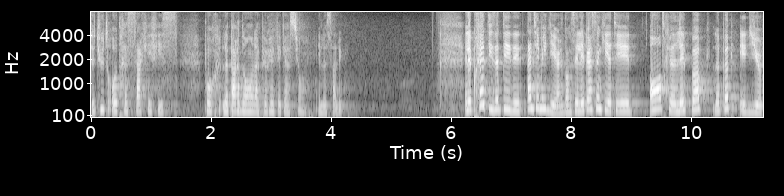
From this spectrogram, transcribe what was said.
de tout autre sacrifice pour le pardon, la purification et le salut. Et les prêtres, ils étaient des intermédiaires, donc c'est les personnes qui étaient entre les peuples, le peuple et Dieu.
